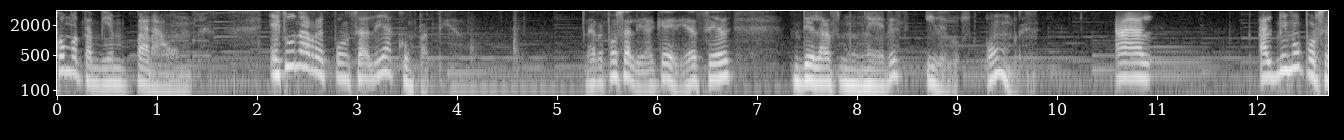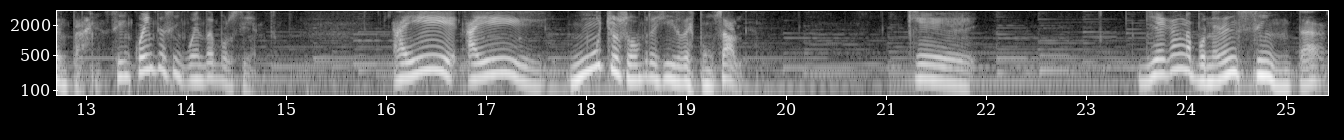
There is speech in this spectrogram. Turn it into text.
como también para hombres. Es una responsabilidad compartida. La responsabilidad que debería ser de las mujeres y de los hombres. Al, al mismo porcentaje, 50-50%. Ahí hay muchos hombres irresponsables que llegan a poner en cinta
